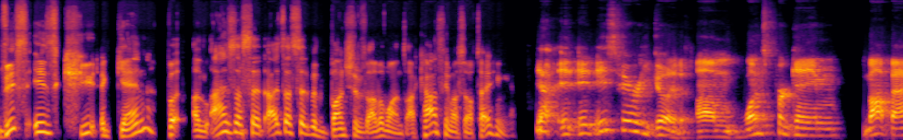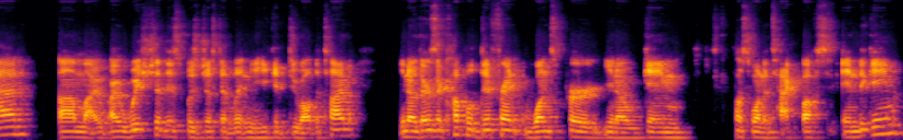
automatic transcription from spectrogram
This is cute again, but as I said, as I said with a bunch of other ones, I can't see myself taking it. Yeah, it, it is very good. Um, once per game, not bad. Um, I, I wish that this was just a litany he could do all the time. You know, there's a couple different once per you know game plus one attack buffs in the game,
